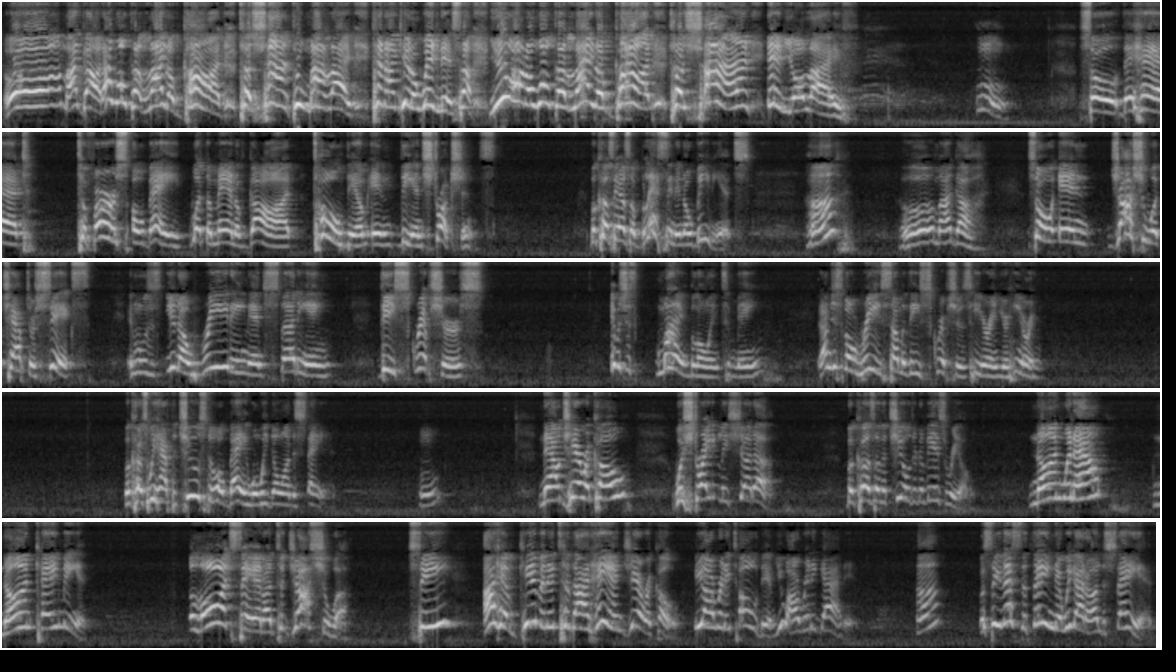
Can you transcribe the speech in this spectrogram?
Oh my God, I want the light of God to shine through my life. Can I get a witness? Uh, you ought to want the light of God to shine in your life. Hmm. So they had to first obey what the man of God told them in the instructions. Because there's a blessing in obedience. Huh? Oh my God. So in Joshua chapter 6, it was, you know, reading and studying these scriptures, it was just mind blowing to me. And I'm just going to read some of these scriptures here in your hearing. Because we have to choose to obey when we don't understand. Hmm? Now, Jericho was straightly shut up because of the children of Israel. None went out, none came in. The Lord said unto Joshua, See, I have given it to thine hand, Jericho. He already told them, You already got it. Huh? But see, that's the thing that we got to understand.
